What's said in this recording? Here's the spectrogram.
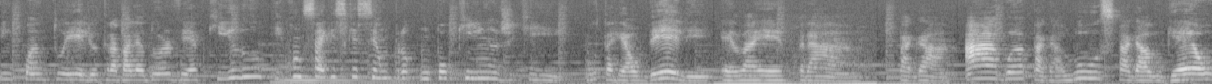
Enquanto ele, o trabalhador, vê aquilo e consegue esquecer um, um pouquinho de que a luta real dele, ela é para pagar água, pagar luz, pagar aluguel,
